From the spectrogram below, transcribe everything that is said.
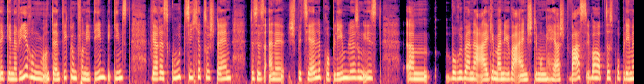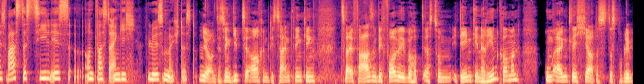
der Generierung und der Entwicklung von Ideen beginnst, wäre es gut sicherzustellen, dass es eine spezielle Problemlösung ist, ähm, worüber eine allgemeine Übereinstimmung herrscht, was überhaupt das Problem ist, was das Ziel ist und was du eigentlich lösen möchtest. Ja, und deswegen gibt's ja auch im Design Thinking zwei Phasen, bevor wir überhaupt erst zum Ideen generieren kommen, um eigentlich ja das, das Problem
